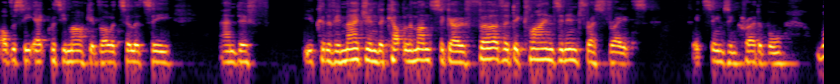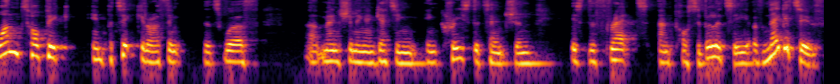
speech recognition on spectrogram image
obviously, equity market volatility. And if you could have imagined a couple of months ago further declines in interest rates, it seems incredible. One topic in particular, I think, that's worth uh, mentioning and getting increased attention is the threat and possibility of negative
